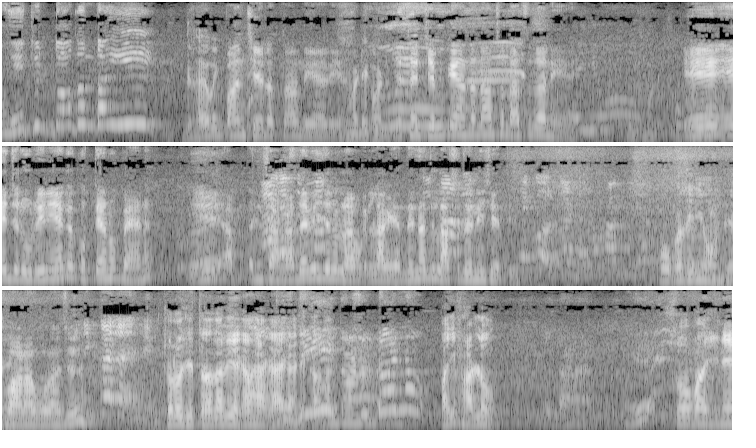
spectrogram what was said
ਹਏ ਕਿੱਡਾ ਗੰਦਾ ਹੀ ਦਿਖਾਓ ਭਾਈ ਪੰਜ ਛੇ ਲੱਤਾਂ ਹੁੰਦੀਆਂ ਇਹਦੀਆਂ। ਮਿੰਟ ਇੱਕ ਮਿੰਟ ਜਿੱਥੇ ਚਿਪਕੇ ਆਂਦਾ ਨਾ ਉੱਥੇ ਲੱਥਦਾ ਨਹੀਂ ਹੈ। ਇਹ ਇਹ ਜ਼ਰੂਰੀ ਨਹੀਂ ਹੈ ਕਿ ਕੁੱਤਿਆਂ ਨੂੰ ਪੈਣ। ਇਹ ਇਨਸਾਨਾਂ ਦੇ ਵੀ ਜਦੋਂ ਲੱਗ ਜਾਂਦੇ ਨਾ ਤੇ ਲੱਥਦੇ ਨਹੀਂ ਛੇਤੀ। ਫੋਕਸ ਹੀ ਨਹੀਂ ਹੁੰਦੇ ਵਾਲਾ ਵੂਲਾ ਚ। ਚਲੋ ਜਿਸ ਤਰ੍ਹਾਂ ਦਾ ਵੀ ਹੈਗਾ ਹੈਗਾ ਹੈਗਾ ਜੀ ਕਾਲਾ। ਭਾਜੀ ਫੜ ਲਓ। ਸੋ ਭਾਜੀ ਨੇ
